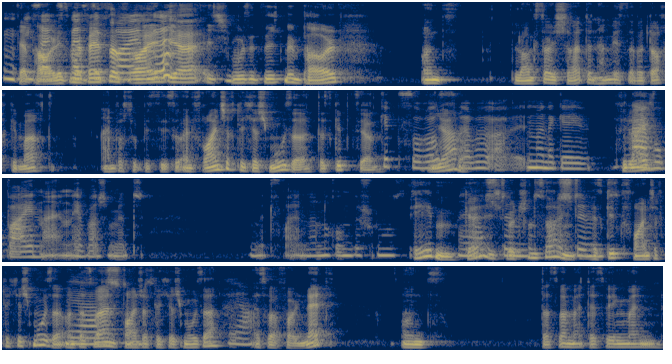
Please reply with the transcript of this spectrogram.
der Ihr Paul ist mein beste bester Freunde. Freund, ja, ich schmus jetzt nicht mit dem Paul. Und long story short, dann haben wir es aber doch gemacht, einfach so ein bisschen so ein freundschaftlicher Schmuser, das gibt's ja. Gibt's sowas? Ja. Aber äh, nur in der Gay. Vielleicht- Nein, wobei, nein, er war schon mit, mit Freundinnen rumgeschmust. Eben, Ja, gell? ich würde schon sagen, stimmt. es gibt freundschaftliche Schmuser und Ja, das war ein stimmt. freundschaftlicher Schmuser. Ja. Es war voll nett und das war mein, deswegen mein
